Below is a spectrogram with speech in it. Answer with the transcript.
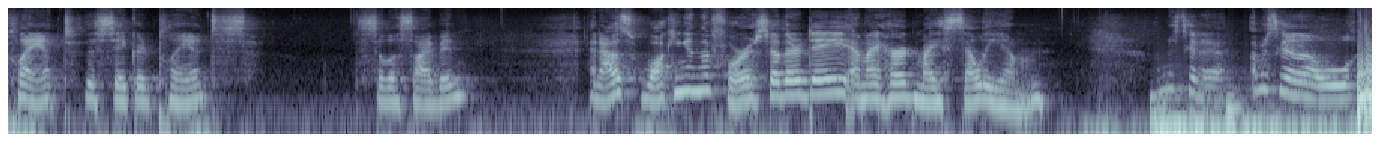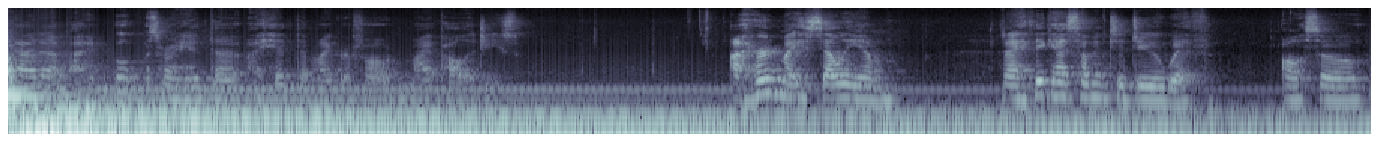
plant, the sacred plant, psilocybin. And I was walking in the forest the other day and I heard mycelium. I'm just gonna I'm just gonna look that up. I, oh, sorry, I hit the I hit the microphone. My apologies. I heard mycelium, and I think it has something to do with also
